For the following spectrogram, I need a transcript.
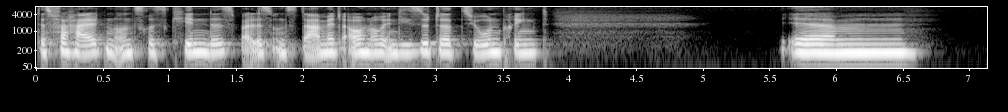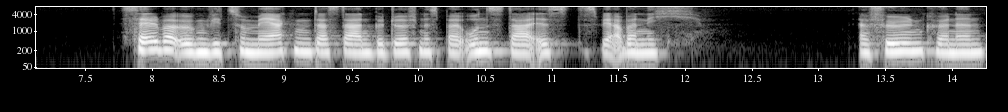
das Verhalten unseres Kindes, weil es uns damit auch noch in die Situation bringt, ähm, selber irgendwie zu merken, dass da ein Bedürfnis bei uns da ist, das wir aber nicht erfüllen können.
